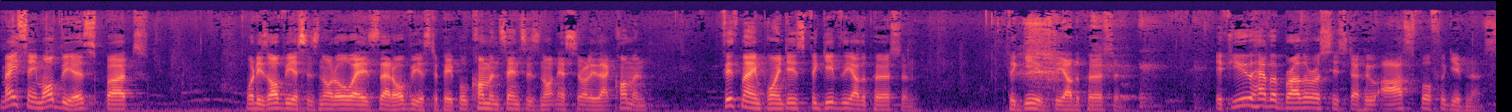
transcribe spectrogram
may seem obvious, but what is obvious is not always that obvious to people. Common sense is not necessarily that common. Fifth main point is forgive the other person forgive the other person. If you have a brother or sister who asks for forgiveness,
